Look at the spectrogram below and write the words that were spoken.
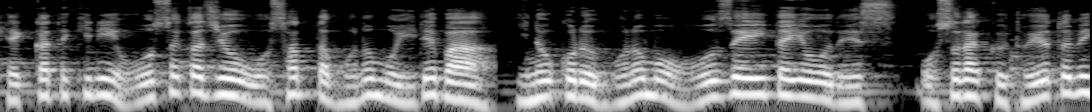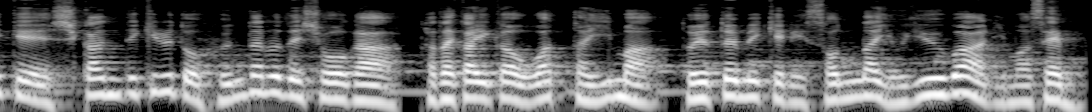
結果的に大阪城を去った者もいれば、居残る者も大勢いたようです。そらく豊臣家へ仕官できると踏んだのでしょうが、戦いが終わった今、豊臣家にそんな余裕はありません。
